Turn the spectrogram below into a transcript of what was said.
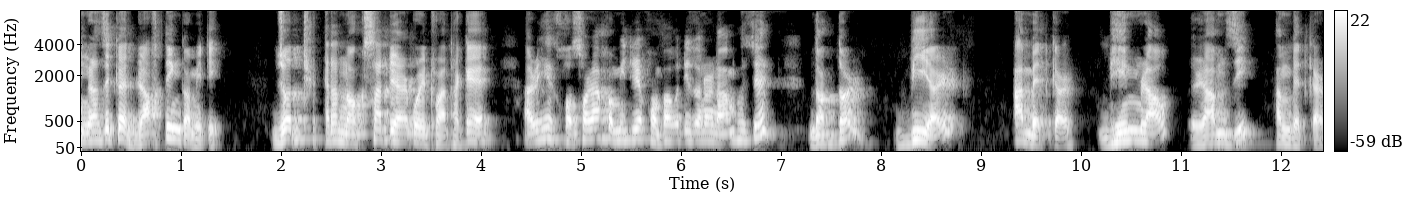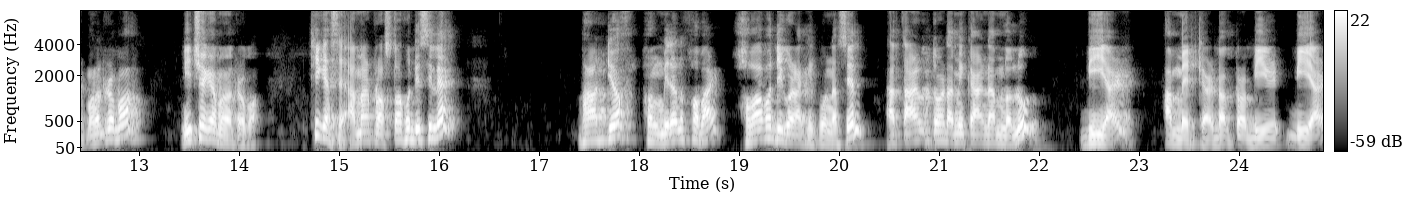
ইংৰাজীত কয় ড্ৰাফটিং কমিটি য'ত এটা নক্সা তৈয়াৰ কৰি থোৱা থাকে। আৰু সেই খচৰা সমিতিৰ সভাপতিজনৰ নাম হৈছে doctor B R Ambedkar Bhimrao Ramji Ambedkar. মনত ৰ'ব? নিশ্চয়কৈ মনত ৰ'ব। ঠিক আছে আমাৰ প্ৰশ্ন সুধিছিলে ভাৰতীয় সংবিধান সভাৰ সভাপতিগৰাকী কোন আছিল? আৰু তাৰ উত্তৰত আমি কাৰ নাম ল'লো? B R Ambedkar doctor B B R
